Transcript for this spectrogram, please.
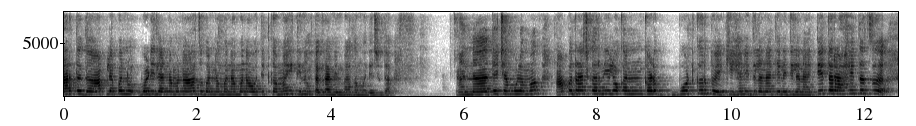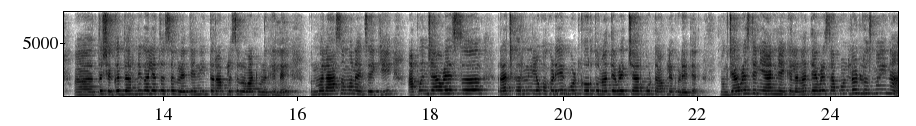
अर्थ द- आपल्या पण वडिलांना म्हणा आजोबांना म्हणा म्हणावं तितका माहिती नव्हता ग्रामीण भागामध्ये सुद्धा. आणि त्याच्यामुळं मग आपण राजकारणी लोकांकडं बोट करतोय की ह्याने दिलं नाही त्याने दिलं नाही. ते तर आहेतच. तसे गद्दार निघाले तर सगळे त्यांनी तर आपलं सगळं वाटोळं आहे पण मला असं म्हणायचं आहे की आपण ज्यावेळेस राजकारणी लोकांकडे एक बोट करतो ना त्यावेळेस चार बोटं आपल्याकडे येतात. मग ज्यावेळेस त्यांनी अन्याय केला ना त्यावेळेस आपण लढलोच नाही ना.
